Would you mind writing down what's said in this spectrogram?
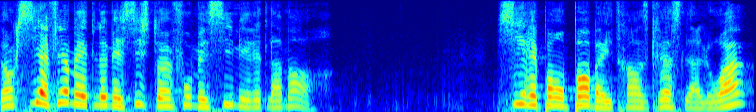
Donc s'il affirme être le Messie, c'est un faux Messie, il mérite la mort. S'il ne répond pas, ben, il transgresse la loi,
